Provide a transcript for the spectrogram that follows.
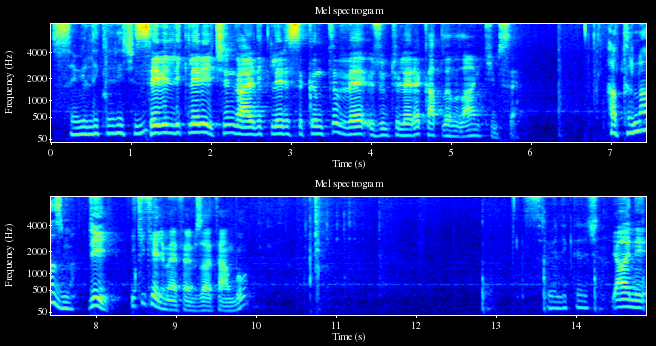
Sevildikleri için Sevildikleri için verdikleri sıkıntı ve üzüntülere katlanılan kimse. hatırnaz mı? Değil. İki kelime efendim zaten bu. Sevildikleri için. Yani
